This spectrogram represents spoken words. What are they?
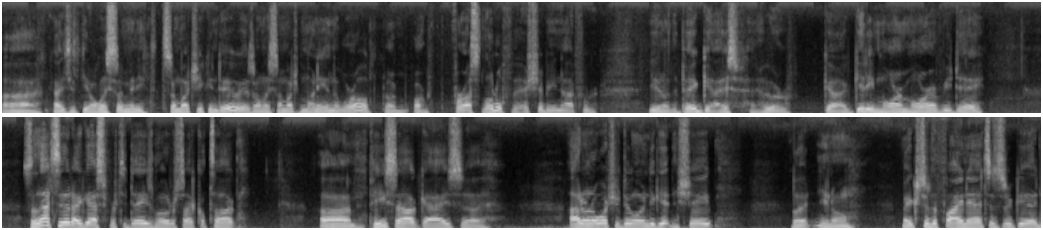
Uh, I just only so many, so much you can do. There's only so much money in the world, or, or, for us little fish. I mean, not for, you know, the big guys who are uh, getting more and more every day. So that's it, I guess, for today's motorcycle talk. Um, peace out, guys. Uh, I don't know what you're doing to get in shape. But, you know, make sure the finances are good.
